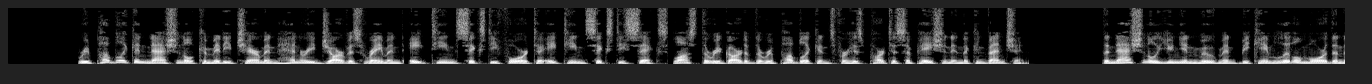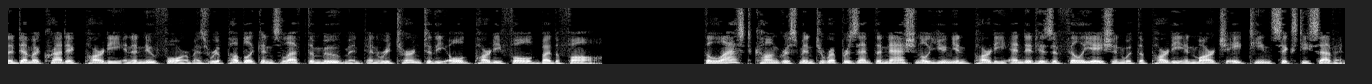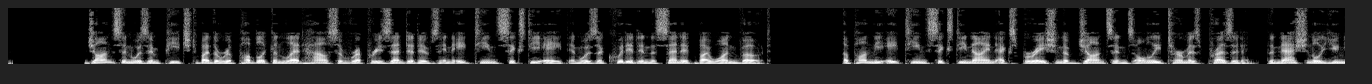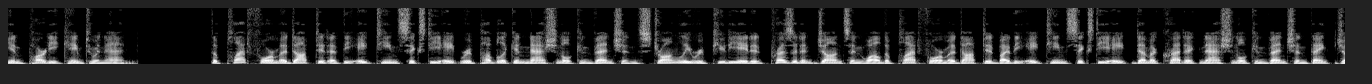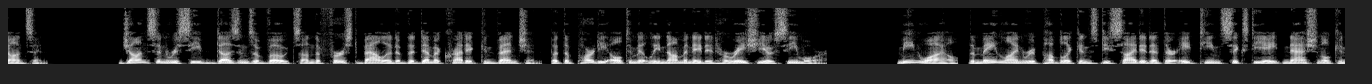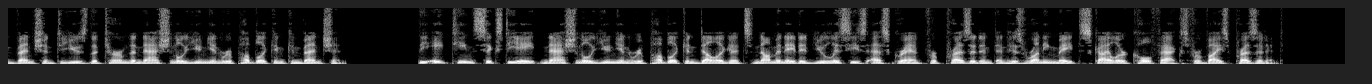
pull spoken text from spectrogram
Republican National Committee Chairman Henry Jarvis Raymond (1864–1866) lost the regard of the Republicans for his participation in the convention. The National Union movement became little more than the Democratic Party in a new form as Republicans left the movement and returned to the old party fold by the fall. The last congressman to represent the National Union Party ended his affiliation with the party in March 1867. Johnson was impeached by the Republican-led House of Representatives in 1868 and was acquitted in the Senate by one vote. Upon the 1869 expiration of Johnson's only term as president, the National Union Party came to an end. The platform adopted at the 1868 Republican National Convention strongly repudiated President Johnson while the platform adopted by the 1868 Democratic National Convention thanked Johnson. Johnson received dozens of votes on the first ballot of the Democratic Convention, but the party ultimately nominated Horatio Seymour. Meanwhile, the mainline Republicans decided at their 1868 National Convention to use the term the National Union Republican Convention. The 1868 National Union Republican delegates nominated Ulysses S. Grant for president and his running mate Schuyler Colfax for vice president.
